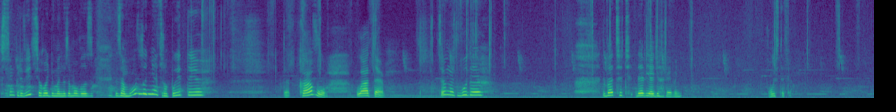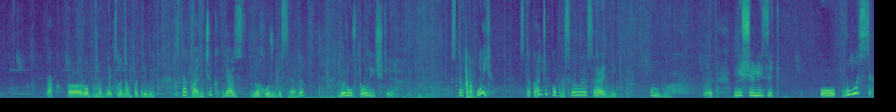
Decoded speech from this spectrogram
Всім привіт! Сьогодні мене замовили замовлення зробити так, каву лате. Це у нас буде 29 гривень. Ось таке. Так, е, робимо. Для цього нам потрібен стаканчик. Я заходжу до себе, беру в полички стакан. Ой! Стаканчик попросили середній. О, боже. Мені ще лізуть у волосся.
